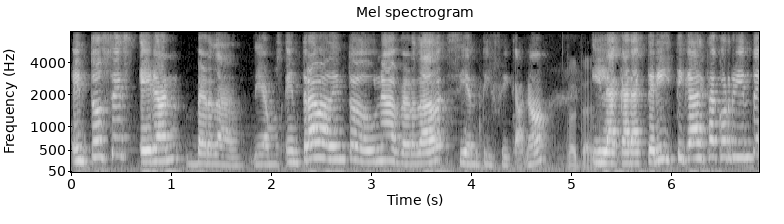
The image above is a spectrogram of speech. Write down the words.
entonces eran verdad, digamos, entraba dentro de una verdad científica, ¿no? Total. Y la característica de esta corriente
